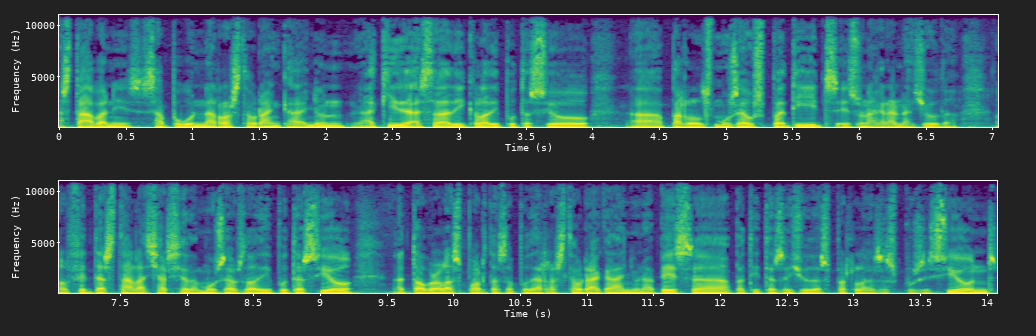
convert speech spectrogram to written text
estaven i s'ha pogut anar restaurant cada any. Aquí s'ha de dir que la Diputació eh, per als museus petits és una gran ajuda. El fet d'estar a la xarxa de museus de la Diputació eh, t'obre les portes a poder restaurar cada any una peça, a petites ajudes per les exposicions,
